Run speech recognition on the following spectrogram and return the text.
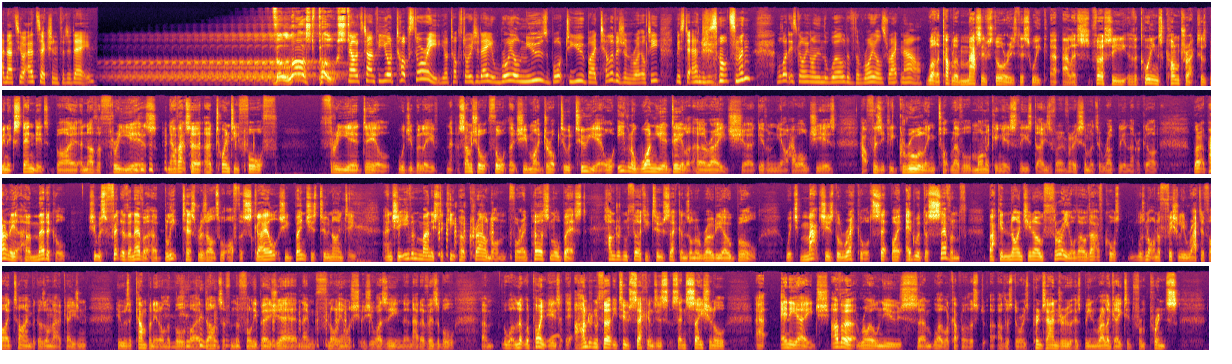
And that's your ad section for today. The Last Post. Now it's time for your top story. Your top story today royal news brought to you by television royalty, Mr. Andrew Zaltzman. What is going on in the world of the royals right now? Well, a couple of massive stories this week, uh, Alice. Firstly, the Queen's contract has been extended by another three years. now, that's her, her 24th three year deal, would you believe? Now, some short thought that she might drop to a two year or even a one year deal at her age, uh, given you know how old she is, how physically grueling top level monarching is these days. Very, very similar to rugby in that regard. But apparently, at her medical, she was fitter than ever. Her bleep test results were off the scale. She benches 290, and she even managed to keep her crown on for a personal best 132 seconds on a rodeo bull which matches the record set by Edward VII back in 1903, although that, of course, was not an officially ratified time because on that occasion he was accompanied on the bull by a dancer from the Folies Bergère named Florian Joisine and had a visible. Um, well, look, the point is 132 seconds is sensational at any age. Other royal news, um, well, a couple of other, st- other stories. Prince Andrew has been relegated from prince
